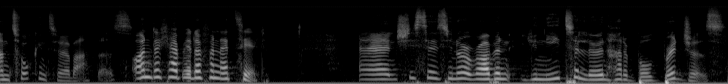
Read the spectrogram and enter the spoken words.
I'm talking to her about this. und ich habe ihr davon erzählt. And she says, You know, Robin, you need to learn how to build bridges.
